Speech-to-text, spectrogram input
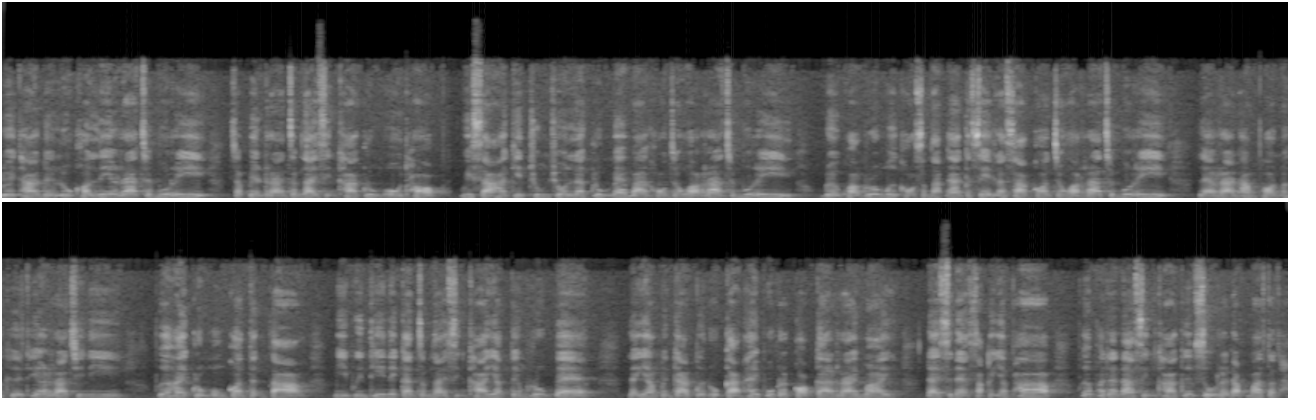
โดยทางเดอะลูคอลลี่ราชบุรี จะเป็นร้านจำหน่ายสินค้ากลุ่มโอท็อปวิสาหกิจชุมชนและกลุ่มแม่บ้านของจังหวัดราชบุรี โดยความร่วมมือของสำนักงานเกษตรและสหกรณ์จังหวัดราชบุรี และร้านอัมพรมะเขือเทศราชินี เพื่อให้กลุ่มองค์กรต่างๆ มีพื้นที่ในการจำหน่ายสินค้าอย่างเต็มรูปแบบ และยังเป็นการเปิดโอกาสให้ผู้ประกอบการรายใหม่ ได้แสดงศักยภาพ เพื่อพัฒนาสินค้าขึ้นสู่ระดับมาตรฐ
